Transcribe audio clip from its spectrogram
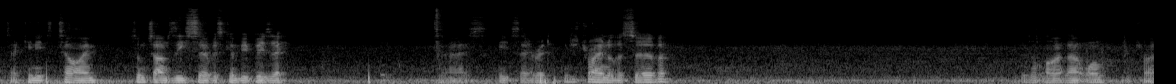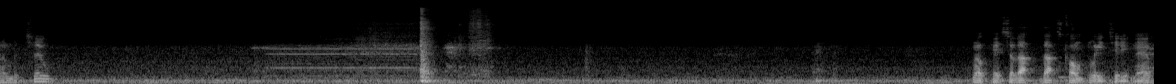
It's taking its time. Sometimes these servers can be busy it's, errored. just try another server. Doesn't like that one. We'll try number two. Okay, so that, that's completed it now.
